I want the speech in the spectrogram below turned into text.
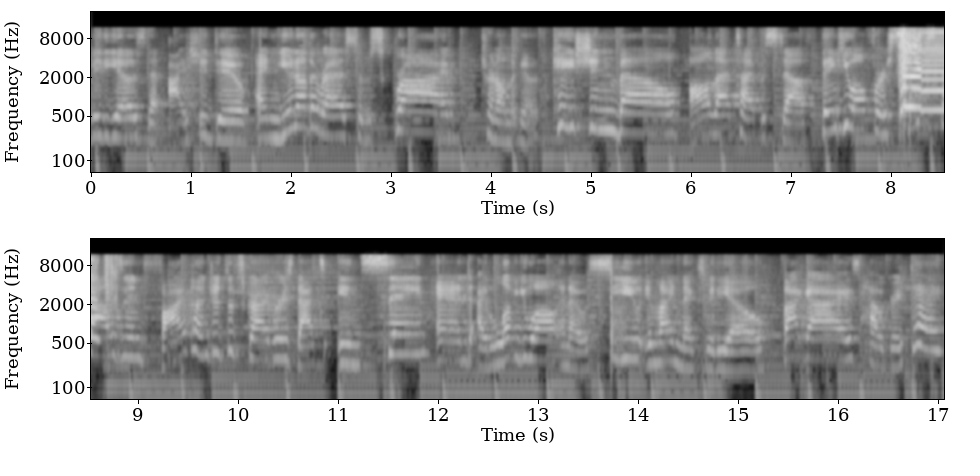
videos that I should do. And you know the rest, subscribe, turn on the notification bell, all that type of stuff. Thank you all for 6,500 subscribers. That's insane. And I love you all and I will see you in my next video. Bye guys. Have a great day.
